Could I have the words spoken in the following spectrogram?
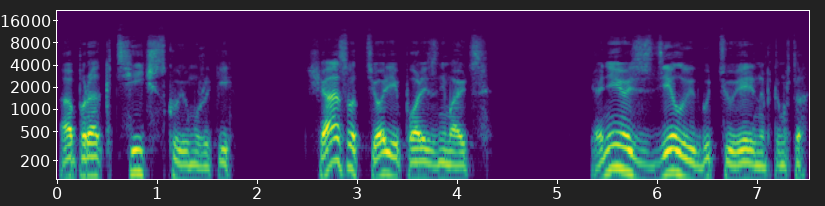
а практическую, мужики. Сейчас вот теорией поля занимаются. И они ее сделают, будьте уверены, потому что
